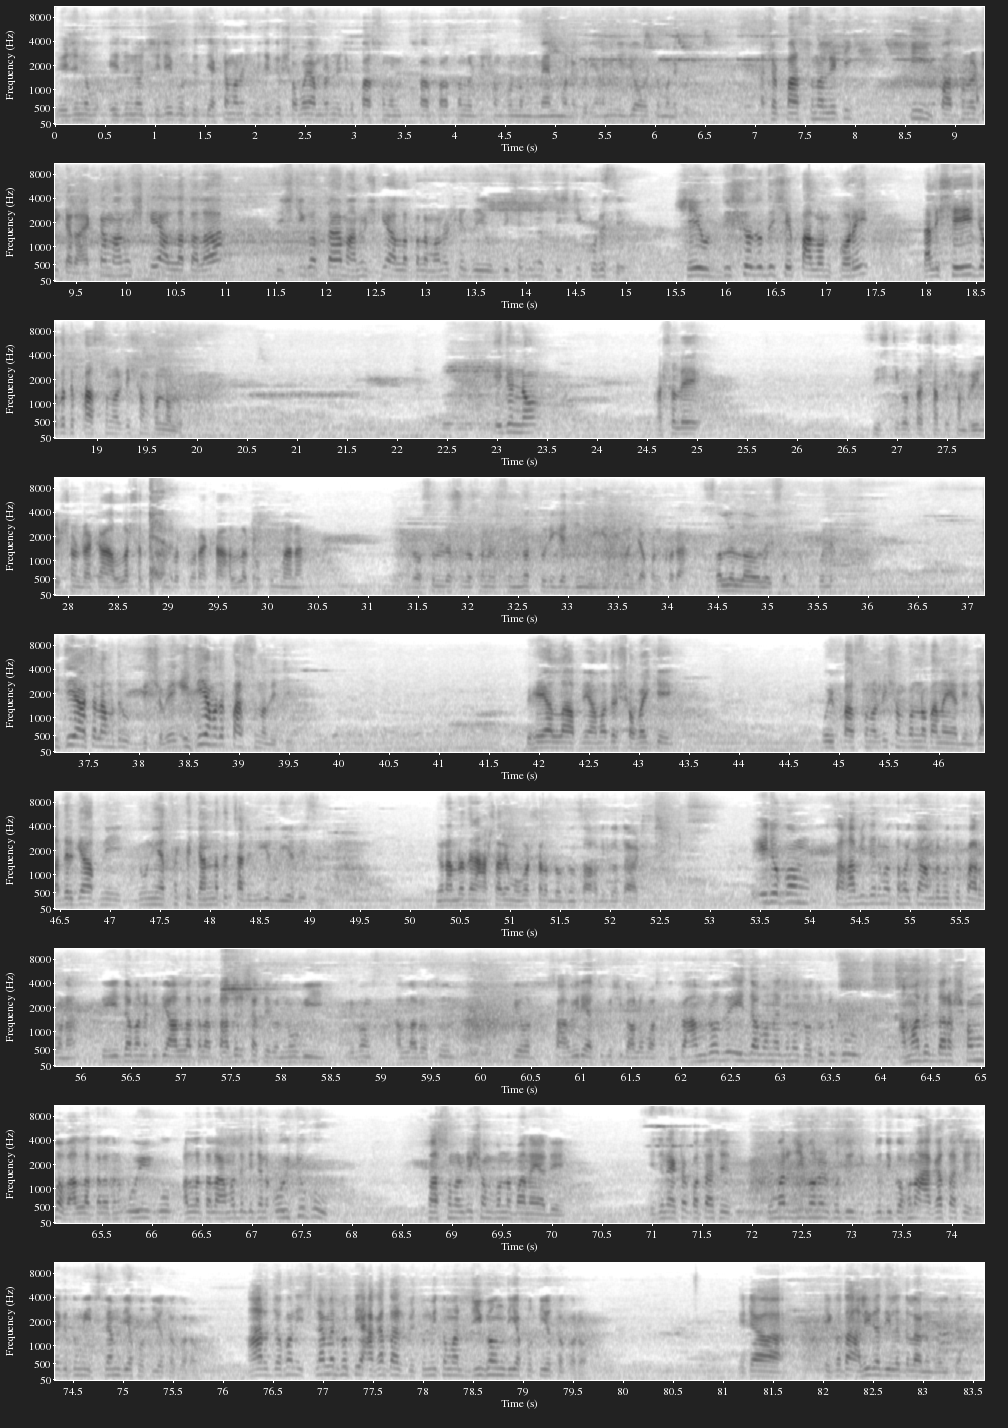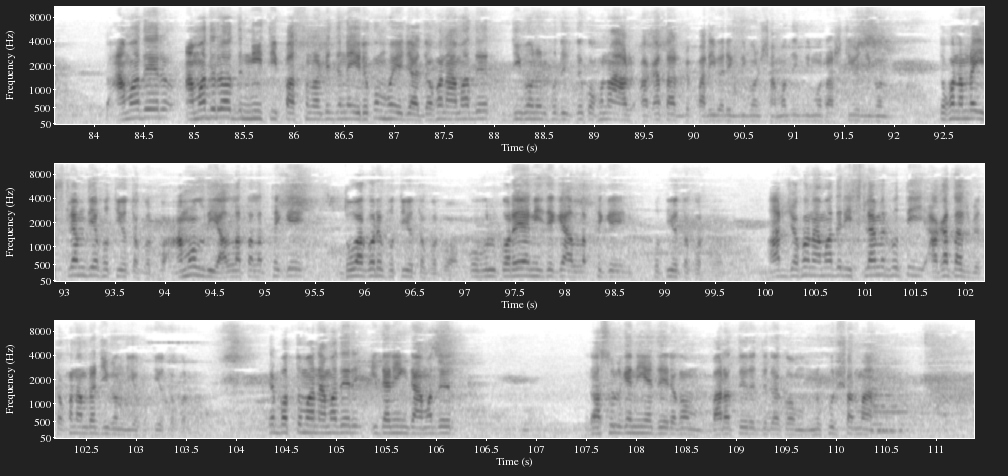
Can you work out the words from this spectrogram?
এই জন্য এই জন্য সেটাই বলতেছি, একটা মানুষ নিজেকে, সবাই আমরা নিজেকে পার্সোনাল পার্সোনালিটি সম্পূর্ণ ম্যান মনে করি, আমি নিজেও হয়তো মনে করি। আচ্ছা পার্সোনালিটি কি? পার্সোনালিটি কারা? একটা মানুষকে আল্লাহ তালা সৃষ্টিকর্তা, মানুষকে আল্লাহ তালা মানুষকে যে উদ্দেশ্যের জন্য সৃষ্টি করেছে, সেই উদ্দেশ্য যদি সে পালন করে তাহলে সেই জগতে পার্সোনালিটি সম্পন্ন লোক। এই জন্য আসলে সৃষ্টিকর্তার সাথে সব রিলেশন রাখা আল্লাহর সাথে সম্পর্ক রাখা আল্লাহর হুকুম মানা রসুল্লাহ সাল্লামের সুন্নত তরিকার জিন্দিগি জীবনযাপন করা। সাল্লাহ বলে এটাই আসলে আমাদের উদ্দেশ্য এটাই আমাদের পার্সোনালিটি হে আল্লাহ আপনি আমাদের সবাইকে ওই পার্সোনালিটি সম্পন্ন বানাইয়া দিন। যাদেরকে আপনি দুনিয়া থেকে জান্নাতের সার্টিফিকেট দিয়ে দিয়েছেন। যেমন আমরা আমাদের আষাঢ়ে মোবাসার দশজন সাহাবির কথা আসছে। এইরকম সাহাবিদের মতো হয়তো আমরা হতে পারব না। তো এই জামানে যদি আল্লাহ তালা তাদের সাথে বা নবী এবং আল্লাহ রসুল কেউ সাহাবির এত বেশি ভালোবাসতেন। তো আমরাও যে এই জামানার জন্য যতটুকু আমাদের দ্বারা সম্ভব আল্লাহ তালা যেন ওই আল্লাহ তালা আমাদেরকে যেন ওইটুকু পার্সোনালিটি সম্পন্ন বানাইয়া দেয়। এই জন্য একটা কথা আছে, তোমার জীবনের প্রতি যদি কখনো আঘাত আসে, সেটাকে তুমি ইসলাম দিয়ে প্রতিহত করো। আর যখন ইসলামের প্রতি আঘাত আসবে, তুমি তোমার জীবন দিয়ে প্রতিহত করো। এটা এই কথা আলিরা দিল্লাহ বলতেন। তো আমাদের আমাদেরও নীতি পার্সোনালিটি যেন এরকম হয়ে যায়, যখন আমাদের জীবনের প্রতি যদি কখনো আঘাত আসবে, পারিবারিক জীবন, সামাজিক জীবন, রাষ্ট্রীয় জীবন, তখন আমরা ইসলাম দিয়ে প্রতিহত করব। আমল দিয়ে আল্লাহ তালার থেকে দোয়া করে প্রতিহত করব। কবুল করে নিজেকে আল্লাহ থেকে প্রতিহত করব। আর যখন আমাদের ইসলামের প্রতি আঘাত আসবে, তখন আমরা জীবন দিয়ে প্রতিহত করব। বর্তমান আমাদের ইদানিং আমাদের রাসুলকে নিয়ে যে এরকম ভারতের যেরকম নুপুর শর্মা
